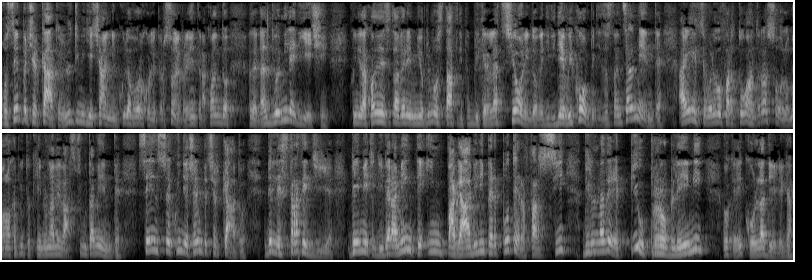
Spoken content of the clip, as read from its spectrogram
ho sempre cercato negli ultimi dieci anni in cui lavoro con le persone, praticamente da quando, cos'è, dal 2010, quindi da quando ho iniziato ad avere il mio primo staff di pubbliche relazioni, dove dividevo i compiti sostanzialmente, all'inizio volevo fare tutto quanto da solo, ma ho capito che non aveva assolutamente senso e quindi ho sempre cercato delle strategie, dei metodi veramente impagabili per poter far sì di non avere più problemi, ok, con la delega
